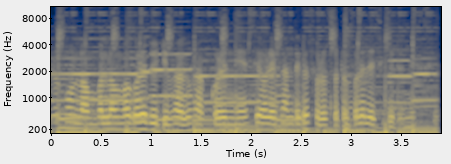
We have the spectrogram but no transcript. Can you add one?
এরকম লম্বা লম্বা করে দুইটি ভাগে ভাগ করে নিয়েছি আর এখান থেকে ছোট ছোট করে লেচি কেটে নিচ্ছি।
